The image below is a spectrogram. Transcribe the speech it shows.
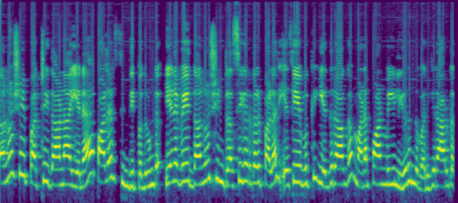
தனுஷை பற்றி தான் என பலர் சிந்திப்பதுண்டு. எனவே தனுஷின் ரசிகர்கள் பலர் எஸ்கேவுக்கு எதிராக மனப்பான்மையில் இருந்து வருகிறார்கள்.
